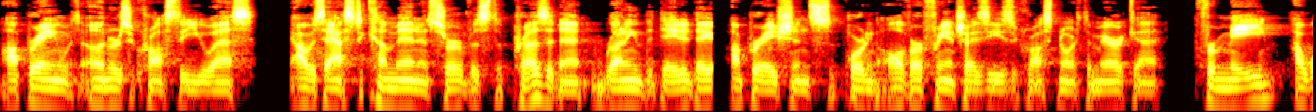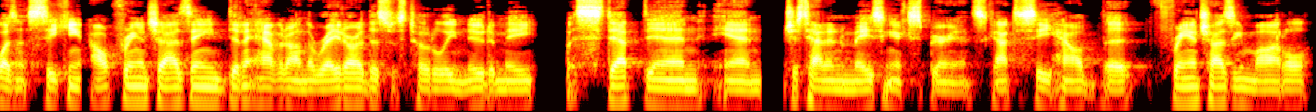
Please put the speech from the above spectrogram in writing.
operating with owners across the US. I was asked to come in and serve as the president, running the day to day operations, supporting all of our franchisees across North America. For me, I wasn't seeking out franchising, didn't have it on the radar. This was totally new to me, but stepped in and just had an amazing experience. Got to see how the franchising model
